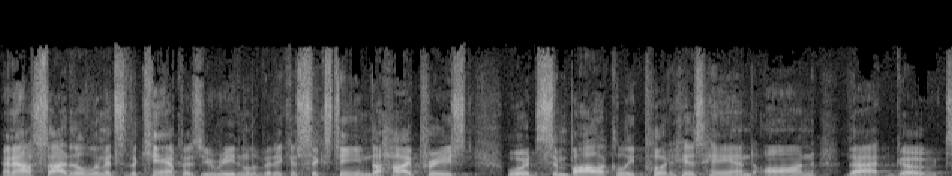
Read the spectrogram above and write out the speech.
And outside of the limits of the camp, as you read in Leviticus 16, the high priest would symbolically put his hand on that goat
